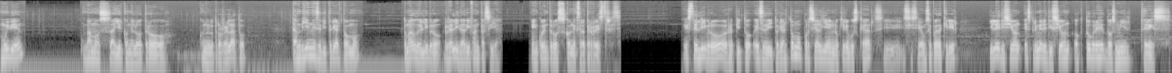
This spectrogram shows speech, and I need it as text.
Muy bien. Vamos a ir con el otro con el otro relato. También es editorial Tomo, tomado del libro Realidad y Fantasía. Encuentros con extraterrestres. Este libro, repito, es de editorial Tomo por si alguien lo quiere buscar, si, si, aún se puede adquirir. Y la edición es primera edición, octubre 2003.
